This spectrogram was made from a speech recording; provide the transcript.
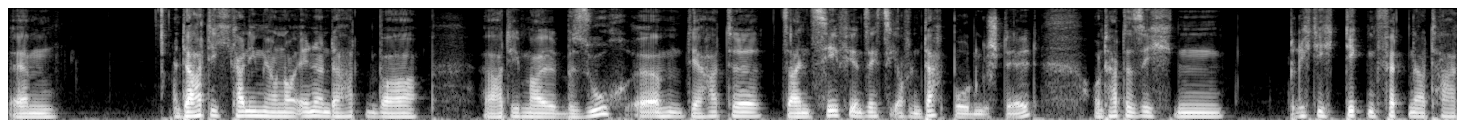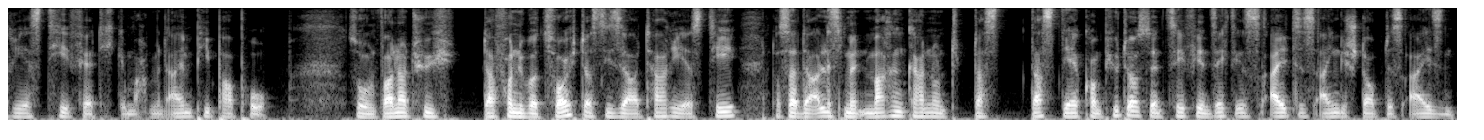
Ähm, da hatte ich, kann ich mich auch noch erinnern, da hatten wir, da hatte ich mal Besuch, ähm, der hatte seinen C64 auf den Dachboden gestellt und hatte sich ein richtig dicken, fetten Atari ST fertig gemacht mit einem Pipapo. So, und war natürlich davon überzeugt, dass dieser Atari ST, dass er da alles mitmachen kann und dass das der Computer aus, der C64 ist altes, eingestaubtes Eisen,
